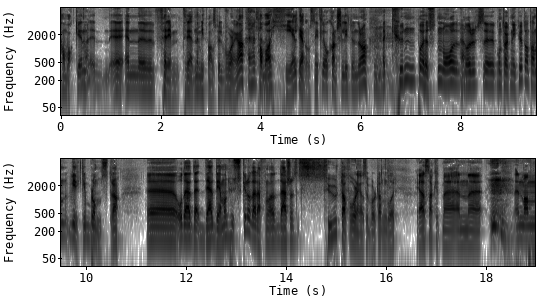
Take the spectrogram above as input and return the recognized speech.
Han var ikke en, en, en fremtredende midtbanespiller på Vålerenga. Han var helt gjennomsnittlig, og kanskje litt under òg. Det er kun på høsten nå, når eh, kontrakten gikk ut, at han virkelig blomstra. Uh, og det er, det, det er det man husker, og det er derfor man, det er så surt da for Vålerenga-supporterne at den går. Jeg har snakket med en, eh, en mann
